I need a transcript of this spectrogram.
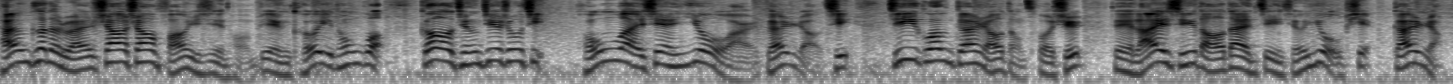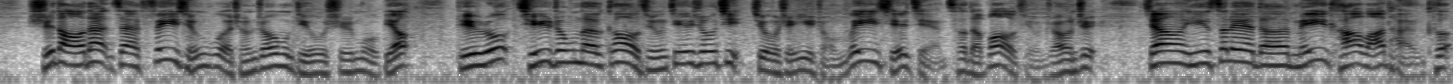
坦克的软杀伤防御系统便可以通过告警接收器。红外线诱饵干扰器、激光干扰等措施，对来袭导弹进行诱骗干扰，使导弹在飞行过程中丢失目标。比如，其中的告警接收器就是一种威胁检测的报警装置，像以色列的梅卡瓦坦克、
